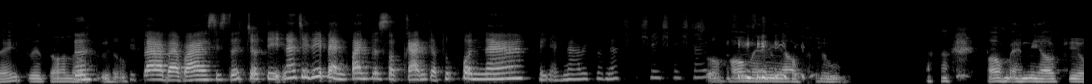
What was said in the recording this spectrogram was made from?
right, with all of you. คิดว่าแบบว่าซิสเตอร์โจติน่าจะได้แบ่งปันประสบการณ์กับทุกคนนะไปอย่างหน้าไปก่อนนะใช่ใช่ใช่ใช่ So how many of you, how many of you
